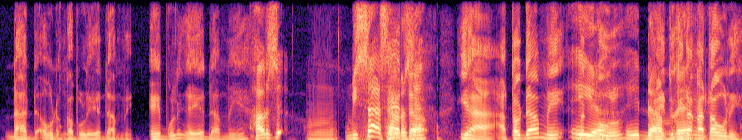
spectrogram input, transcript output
da, da- oh udah nggak boleh ya Dame. Eh boleh nggak ya Dame ya? Harus hmm, bisa Eh, seharusnya. da- ya atau Dame, Iya, betul. iya, nah, itu Dame. kita nggak tahu nih.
